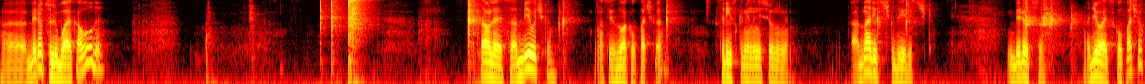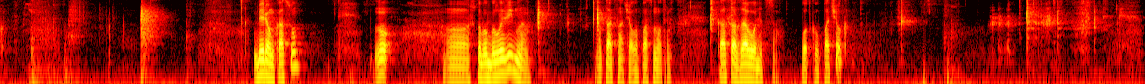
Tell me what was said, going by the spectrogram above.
э, берется любая колода. Вставляется отбивочка. У нас есть два колпачка с рисками нанесенными. Одна рисочка, две рисочки. Берется одевается колпачок. Берем косу. Ну, чтобы было видно, вот так сначала посмотрим. Коса заводится под колпачок.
